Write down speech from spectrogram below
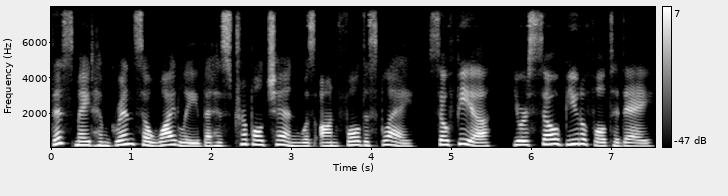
This made him grin so widely that his triple chin was on full display. Sophia, you're so beautiful today.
